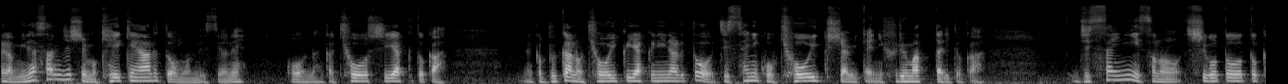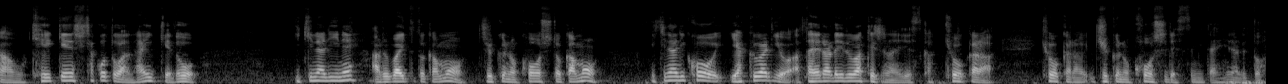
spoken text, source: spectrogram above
だか皆さん自身も経験あると思うんですよね。こうなんか教師役とかなんか部下の教育役になると実際にこう教育者みたいに振る舞ったりとか実際にその仕事とかを経験したことはないけどいきなりねアルバイトとかも塾の講師とかもいきなりこう役割を与えられるわけじゃないですか今日から今日から塾の講師ですみたいになると。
